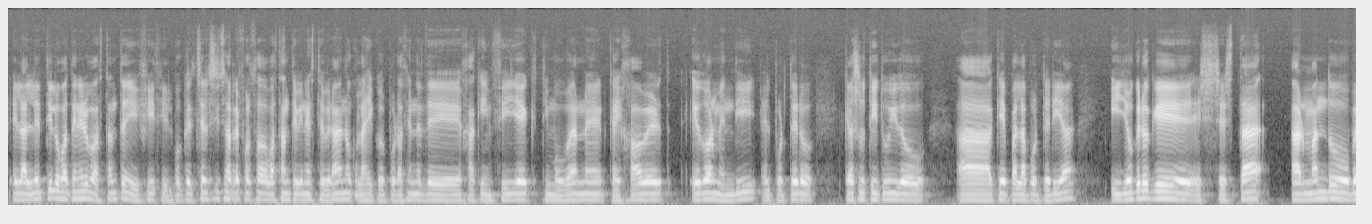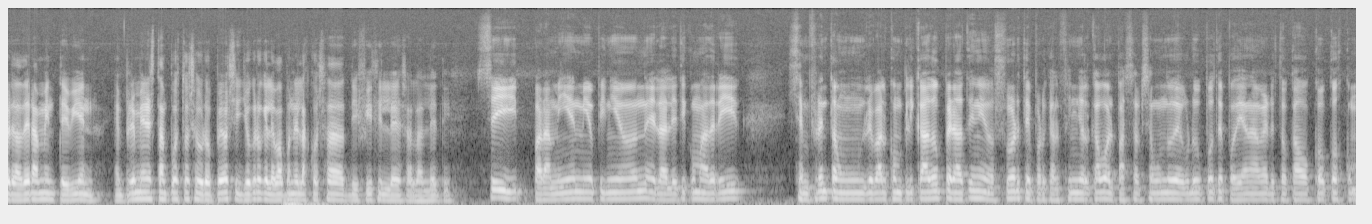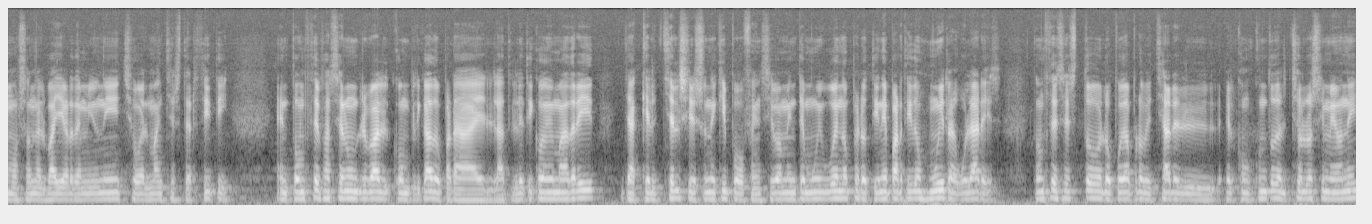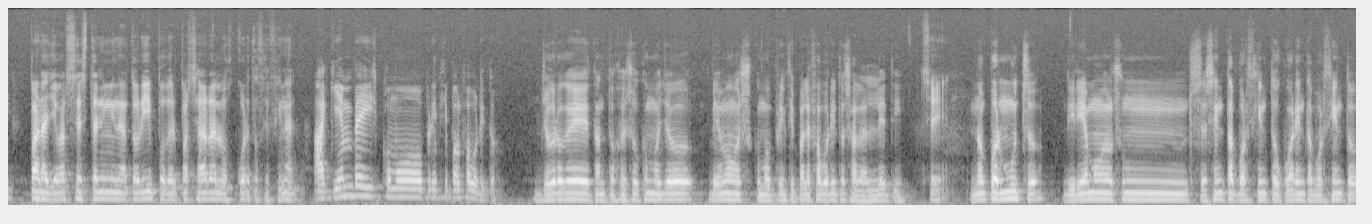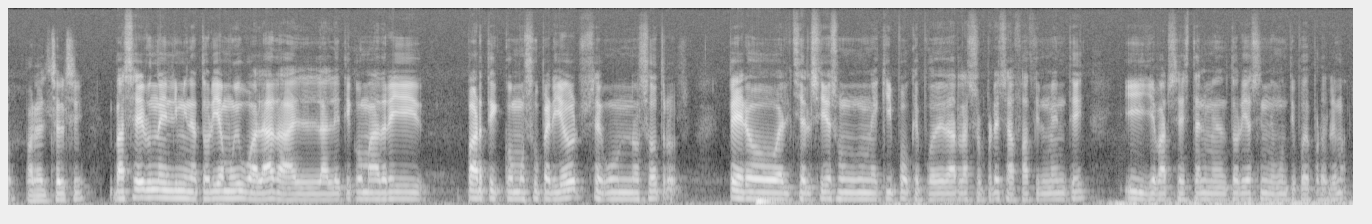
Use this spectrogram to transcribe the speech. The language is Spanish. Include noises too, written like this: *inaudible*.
El Atleti lo va a tener bastante difícil, porque el Chelsea se ha reforzado bastante bien este verano con las incorporaciones de Hakim Ziyech, Timo Werner, Kai Havertz, Eduard Mendy, el portero que ha sustituido a Kepa en la portería, y yo creo que se está armando verdaderamente bien. En Premier están puestos europeos y yo creo que le va a poner las cosas difíciles al Atleti. Sí, para mí, en mi opinión, el Atlético Madrid se enfrenta a un rival complicado, pero ha tenido suerte, porque al fin y al cabo, al pasar segundo de grupo, te podían haber tocado cocos como son el Bayern de Múnich o el Manchester City. Entonces va a ser un rival complicado para el Atlético de Madrid, ya que el Chelsea es un equipo ofensivamente muy bueno, pero tiene partidos muy regulares. Entonces esto lo puede aprovechar el, conjunto del Cholo Simeone para llevarse esta eliminatoria y poder pasar a los cuartos de final. ¿A quién veis como principal favorito? Yo creo que tanto Jesús como yo vemos como principales favoritos al Atleti. Sí. No por mucho, diríamos un 60% o 40% para el Chelsea. Va a ser una eliminatoria muy igualada. El Atlético Madrid parte como superior, según nosotros, pero el Chelsea es un equipo que puede dar la sorpresa fácilmente y llevarse esta eliminatoria sin ningún tipo de problemas.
